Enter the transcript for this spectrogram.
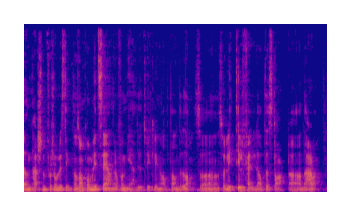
den passion for journalistikken og sånn kom litt senere, og for medieutvikling og alt det andre. da Så, så litt tilfeldig at det starta der, da.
